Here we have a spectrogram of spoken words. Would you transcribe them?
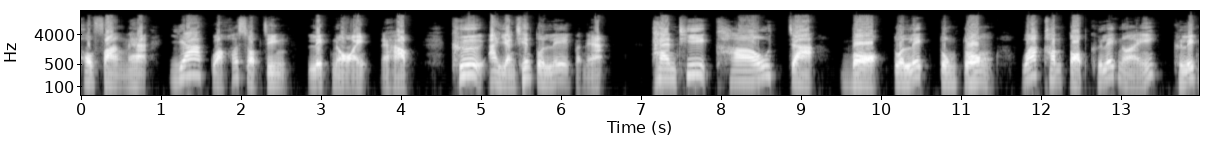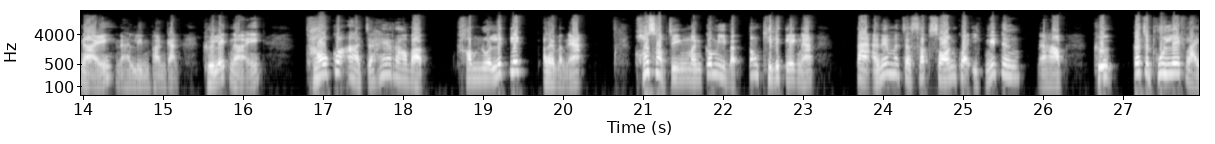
พอฟังนะฮะยากกว่าข้อสอบจริงเล็กน้อยนะครับ คืออะอย่างเช่นตัวเลขแบบนี้แทนที่เขาจะบอกตัวเลขตรงๆ ว่าคำตอบคือเลขไหน คือเลขไหนนะลิ้นพันกัน คือเลขไหน เขาก็อาจจะให้เราแบบคำนวณเล็กๆ อะไรแบบนี้ข้อสอบจริงมันก็มีแบบต้องคิดเล็กๆ นะ แต่อันนี้มันจะซับซ้อนกว่าอีกนิดนึงนะครับ คือก็จะพูดเลขหลาย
